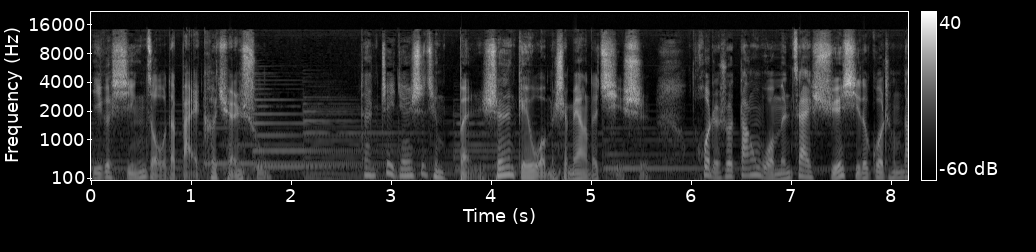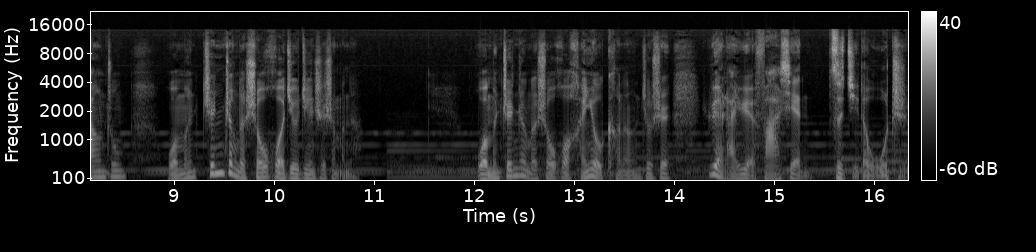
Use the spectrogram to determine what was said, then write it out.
一个行走的百科全书。但这件事情本身给我们什么样的启示？或者说，当我们在学习的过程当中，我们真正的收获究竟是什么呢？我们真正的收获很有可能就是越来越发现自己的无知。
